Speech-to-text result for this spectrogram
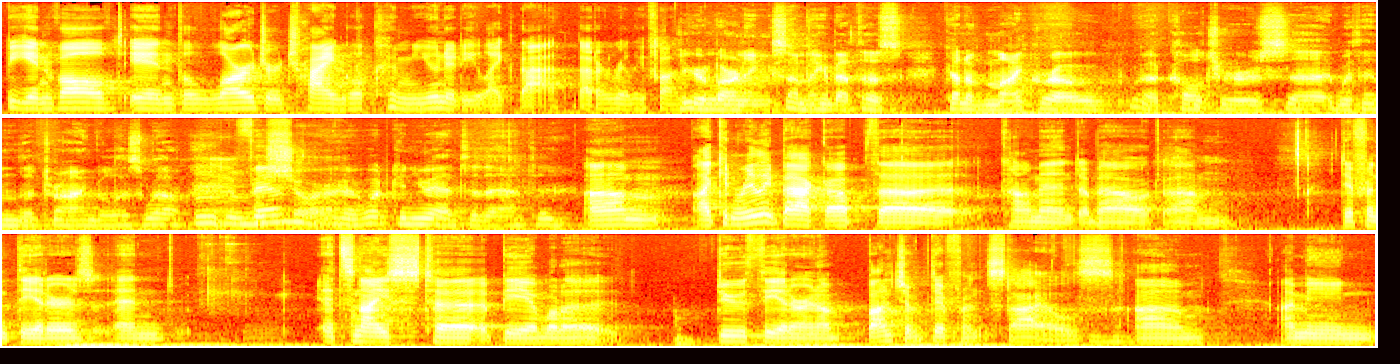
be involved in the larger triangle community like that that are really fun. You're learning something about those kind of micro uh, cultures uh, within the triangle as well. Mm-hmm. Ben, sure. Uh, what can you add to that? Um, I can really back up the comment about um, different theaters, and it's nice to be able to do theater in a bunch of different styles. Mm-hmm. Um, I mean,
